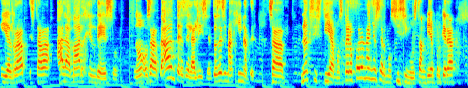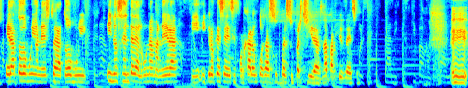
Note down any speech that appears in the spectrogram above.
y el rap estaba a la margen de eso, ¿no? O sea, antes de la Alicia. Entonces, imagínate, o sea, no existíamos, pero fueron años hermosísimos también porque era, era todo muy honesto, era todo muy inocente de alguna manera y, creo que se, forjaron cosas súper, súper chidas a partir de eso. Eh,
